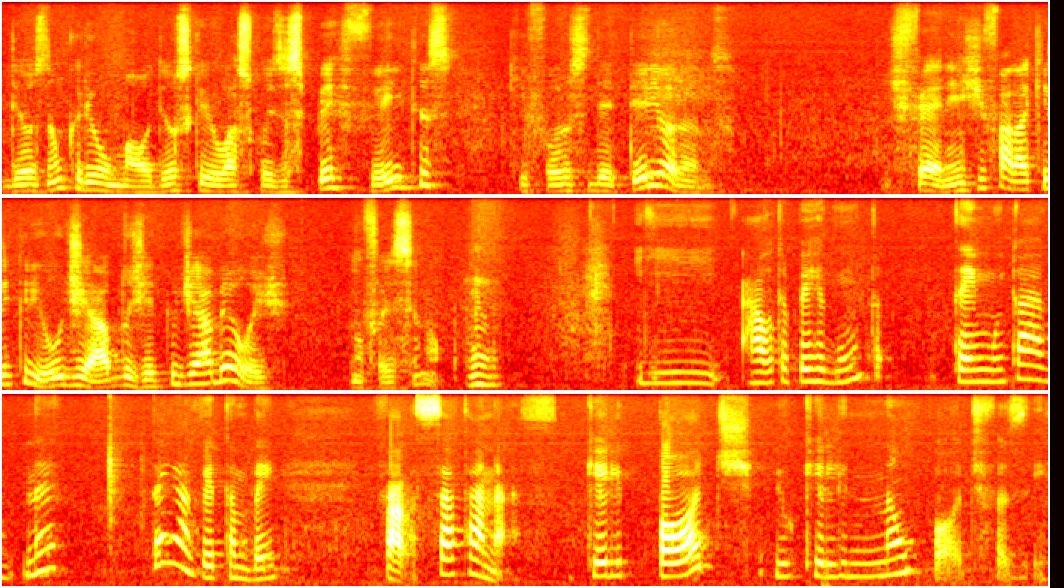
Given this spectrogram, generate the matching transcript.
Deus não criou o mal, Deus criou as coisas perfeitas que foram se deteriorando. Diferente de falar que ele criou o diabo do jeito que o diabo é hoje. Não foi assim não. Hum. E a outra pergunta tem muito a, né? Tem a ver também. Fala, Satanás, o que ele pode e o que ele não pode fazer.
